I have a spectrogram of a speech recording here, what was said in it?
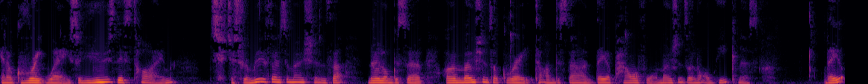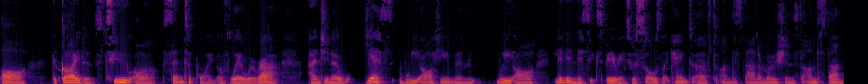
in a great way. So use this time to just remove those emotions that no longer serve. Our emotions are great to understand. They are powerful. Emotions are not a weakness. They are the guidance to our center point of where we're at. And, you know, yes, we are human. We are living this experience. with souls that came to earth to understand emotions, to understand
